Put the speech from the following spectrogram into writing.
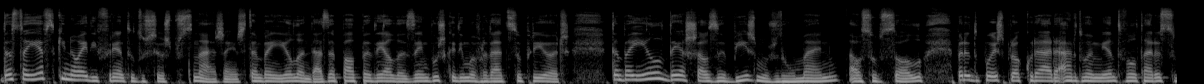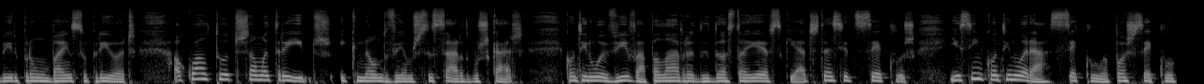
Dostoiévski não é diferente dos seus personagens. Também ele anda às apalpadelas em busca de uma verdade superior. Também ele deixa aos abismos do humano, ao subsolo, para depois procurar arduamente voltar a subir para um bem superior, ao qual todos são atraídos e que não devemos cessar de buscar. Continua viva a palavra de Dostoiévski à distância de séculos e assim continuará, século após século,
